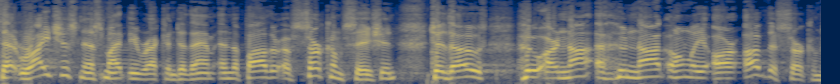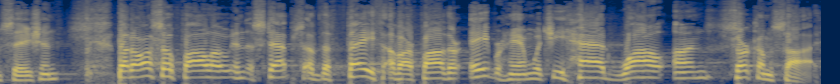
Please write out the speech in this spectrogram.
that righteousness might be reckoned to them, and the father of circumcision to those who are not, uh, who not only are of the circumcision, but also follow in the steps of the faith of our father Abraham, which he had while uncircumcised.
